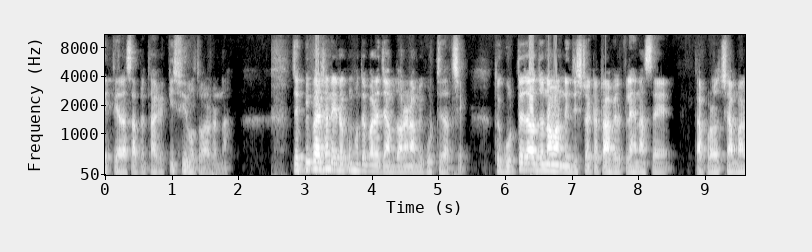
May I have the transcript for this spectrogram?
এখতিয়ার আছে, আপনি তাকে কিছুই বলতে পারবেন না। যে প্রিপারেশন এরকম হতে পারে যে ধরেন আমি ঘুরতে যাচ্ছি। তো ঘুরতে যাওয়ার জন্য আমার নির্দিষ্ট একটা ট্রাভেল প্ল্যান আছে। তারপর হচ্ছে আমার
